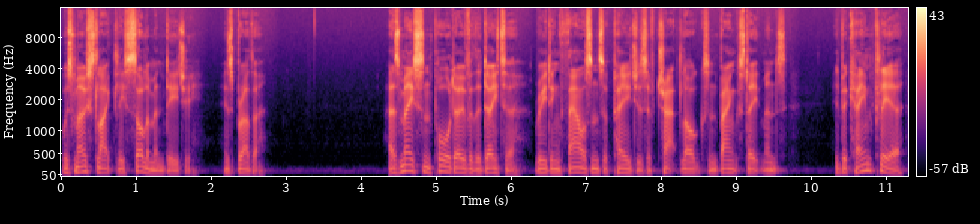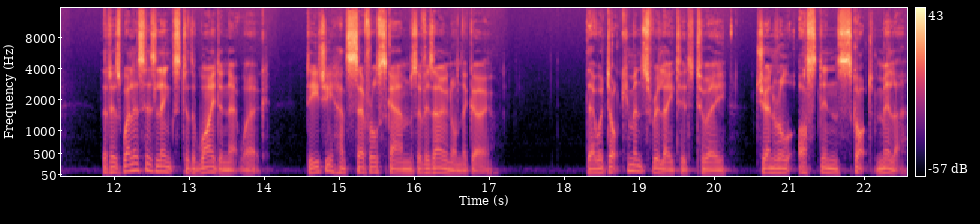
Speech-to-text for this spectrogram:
was most likely Solomon Deegee, his brother. As Mason pored over the data, reading thousands of pages of chat logs and bank statements, it became clear that as well as his links to the wider network, DG had several scams of his own on the go. There were documents related to a General Austin Scott Miller,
